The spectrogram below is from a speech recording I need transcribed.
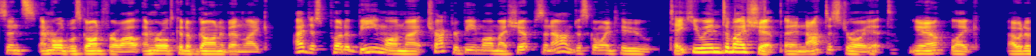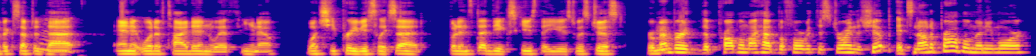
since Emerald was gone for a while, Emerald could have gone and been like, I just put a beam on my tractor beam on my ship, so now I'm just going to take you into my ship and not destroy it. You know, like I would have accepted hmm. that and it would have tied in with, you know, what she previously said. But instead, the excuse they used was just, remember the problem I had before with destroying the ship? It's not a problem anymore.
